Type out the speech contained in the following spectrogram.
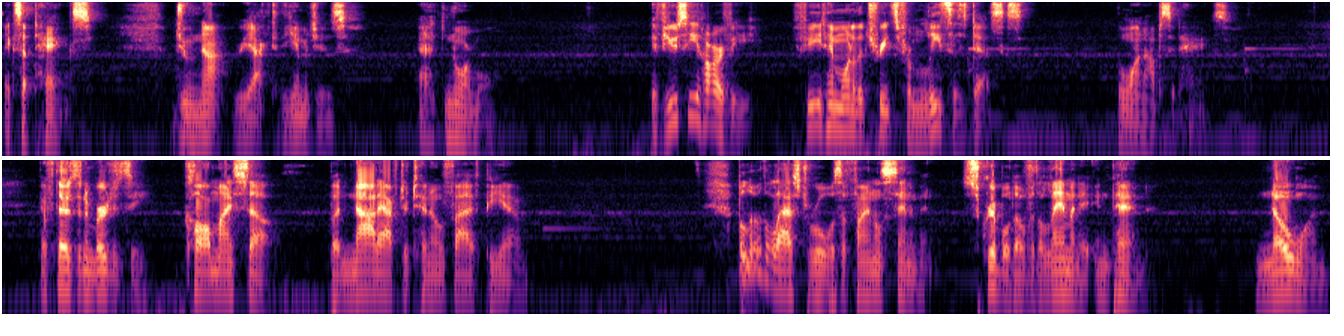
except Hank's. Do not react to the images. Act normal. If you see Harvey, feed him one of the treats from Lisa's desks, the one opposite Hank's. If there's an emergency, call my cell, but not after 10:05 p.m. Below the last rule was a final sentiment, scribbled over the laminate in pen. No one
